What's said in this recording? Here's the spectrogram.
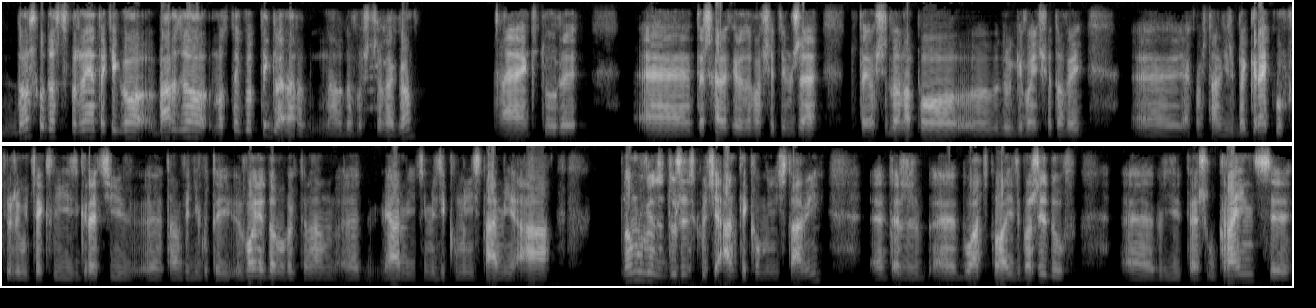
doszło do stworzenia takiego bardzo mocnego tygla narodowościowego, który E, też charakteryzował się tym, że tutaj osiedlono po e, II wojnie światowej e, jakąś tam liczbę Greków, którzy uciekli z Grecji tam w wyniku tej wojny domowej, która tam miała miejsce między komunistami, a no mówiąc w dużym skrócie antykomunistami. Też była spora liczba Żydów, byli też Ukraińcy,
